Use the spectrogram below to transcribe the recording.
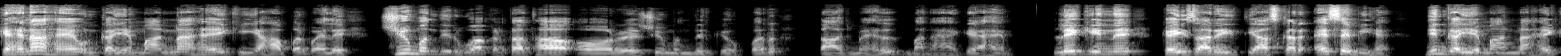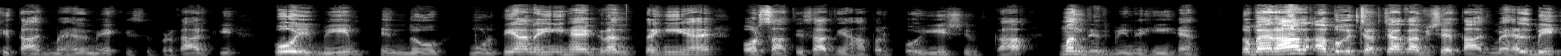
कहना है, उनका ये मानना है कि यहाँ पर पहले शिव मंदिर हुआ करता था और शिव मंदिर के ऊपर ताजमहल बनाया गया है। लेकिन कई सारे इतिहासकार ऐसे भी हैं जिनका ये मानना है कि ताजमहल में किसी प्रकार की कोई भी हिंदू मूर्तियाँ नहीं है, ग्रंथ नहीं है और साथ ही साथ यहाँ पर कोई शिव का मंदिर भी नहीं है। तो बहरहाल अब चर्चा का विषय ताजमहल भी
